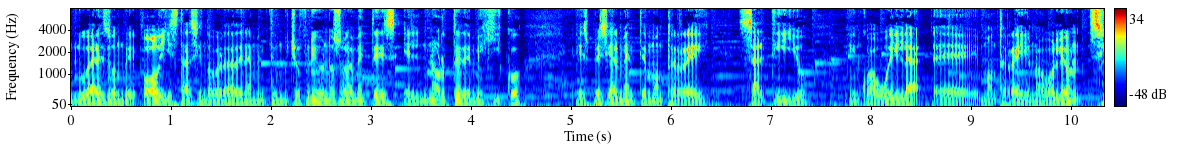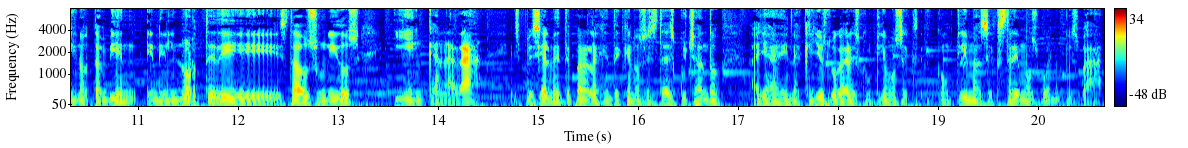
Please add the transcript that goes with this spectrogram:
lugares donde hoy está haciendo verdaderamente mucho frío. No solamente es el norte de México, especialmente Monterrey, Saltillo, en Coahuila, eh, Monterrey, en Nuevo León, sino también en el norte de Estados Unidos y en Canadá especialmente para la gente que nos está escuchando allá en aquellos lugares con climas, con climas extremos, bueno, pues va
